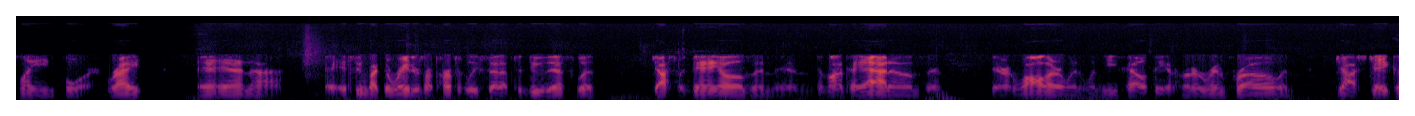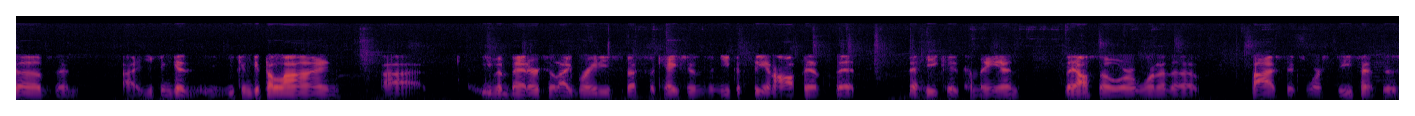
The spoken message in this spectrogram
playing for, right? And, and uh, it seems like the Raiders are perfectly set up to do this with Josh McDaniels and, and Davante Adams and – Darren Waller when when he's healthy, and Hunter Renfrow and Josh Jacobs, and uh, you can get you can get the line. Uh, even better to like Brady's specifications, and you could see an offense that that he could command. They also are one of the five, six worst defenses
